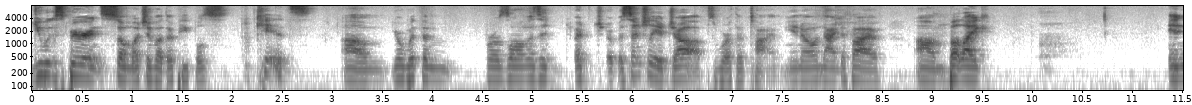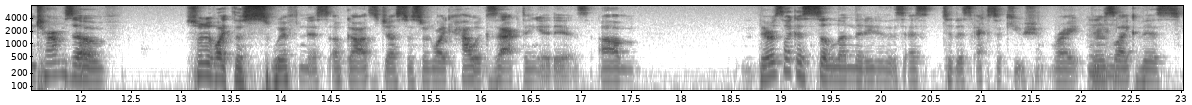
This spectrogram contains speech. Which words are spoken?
you experience so much of other people's kids. Um, you're with them for as long as a, a essentially a job's worth of time, you know, nine to five. Um, but like in terms of sort of like the swiftness of God's justice or like how exacting it is. Um, there's like a solemnity to this as to this execution, right? There's Mhm. like this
